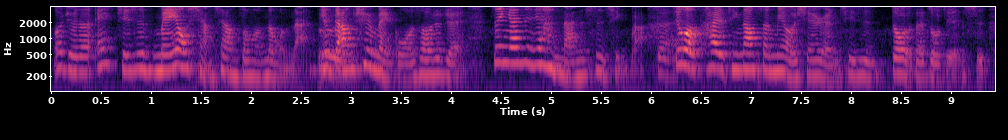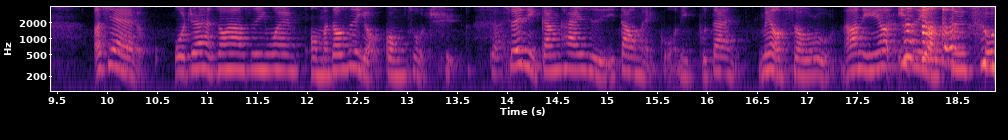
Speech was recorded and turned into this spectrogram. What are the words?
我觉得，哎，其实没有想象中的那么难。因为刚去美国的时候就觉得这应该是一件很难的事情吧。对。结果开始听到身边有一些人其实都有在做这件事，而且我觉得很重要，是因为我们都是有工作去的。所以你刚开始一到美国，你不但没有收入，然后你又一直有支出，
